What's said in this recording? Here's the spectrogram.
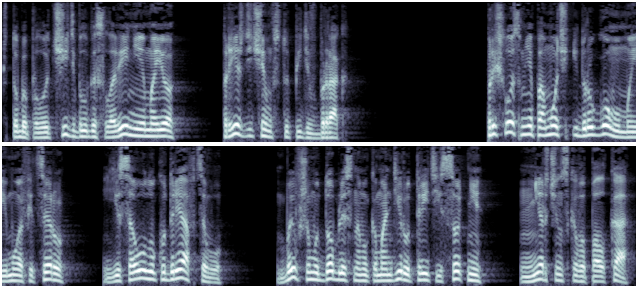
чтобы получить благословение мое, прежде чем вступить в брак. Пришлось мне помочь и другому моему офицеру, Исаулу Кудрявцеву, бывшему доблестному командиру третьей сотни Нерчинского полка.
